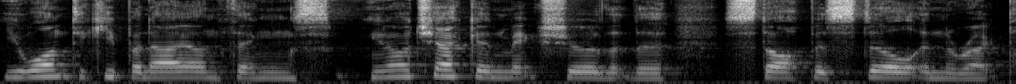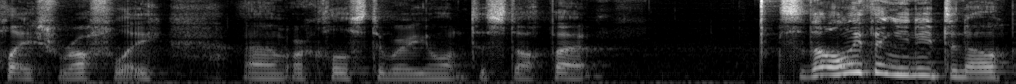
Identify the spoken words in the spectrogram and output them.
You want to keep an eye on things, you know, check and make sure that the stop is still in the right place roughly um, or close to where you want to stop out. So the only thing you need to know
